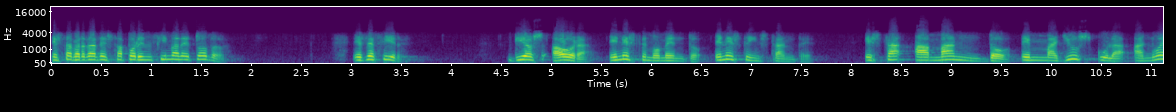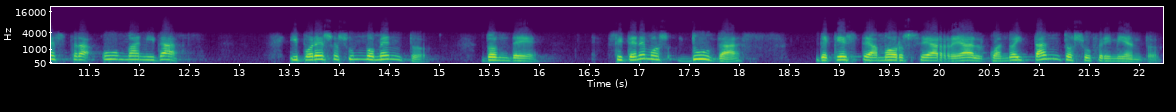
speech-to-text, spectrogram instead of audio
Esta verdad está por encima de todo. Es decir, Dios ahora, en este momento, en este instante, está amando en mayúscula a nuestra humanidad. Y por eso es un momento donde, si tenemos dudas de que este amor sea real, cuando hay tanto sufrimiento,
